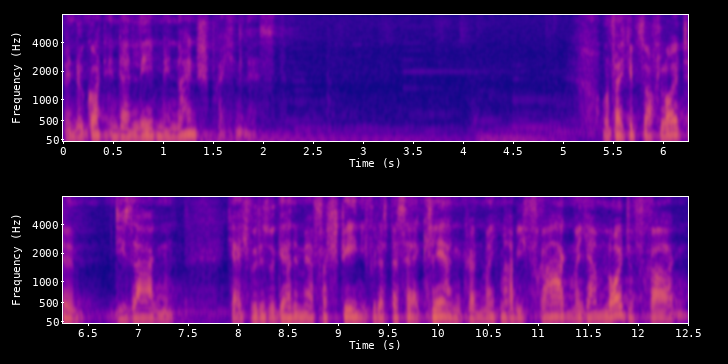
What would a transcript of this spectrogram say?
wenn du Gott in dein Leben hineinsprechen lässt. Und vielleicht gibt es auch Leute, die sagen, ja, ich würde so gerne mehr verstehen, ich würde das besser erklären können. Manchmal habe ich Fragen, manchmal haben Leute Fragen.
